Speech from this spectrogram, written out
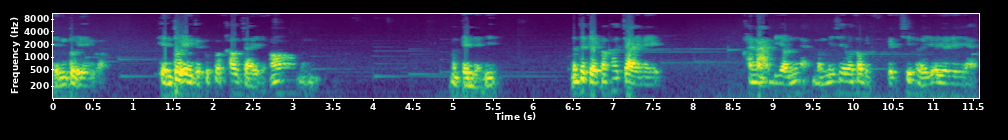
เห็นตัวเองก่อน เห็นตัวเองแต่ปุ๊บก็เข้าใจอ๋อมัน มันเป็นอย่างนี้ มันจะเกิดความเข้าใจในขณะเดียวนั่นแหละมันไม่ใช่ว่าต้องไปคิดอะไรเยอะๆแยะ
